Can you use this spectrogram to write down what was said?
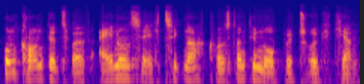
und konnte 1261 nach Konstantinopel zurückkehren.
